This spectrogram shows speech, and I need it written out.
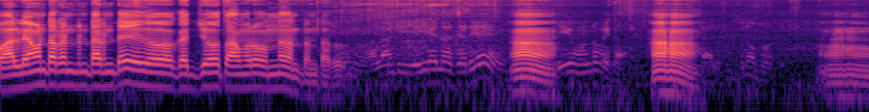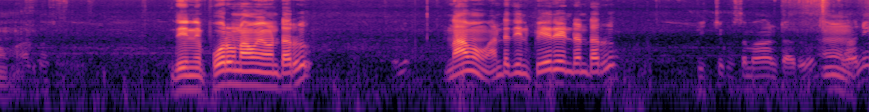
వాళ్ళు ఏమంటారు అంటుంటారంటే ఏదో గజ్జో తామరో ఉన్నది అంటుంటారు దీన్ని పూర్వనామం ఏమంటారు? నామం అంటే దీని పేరు ఏంటంటారు పిచ్చి కుసుమ అంటారు. కానీ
